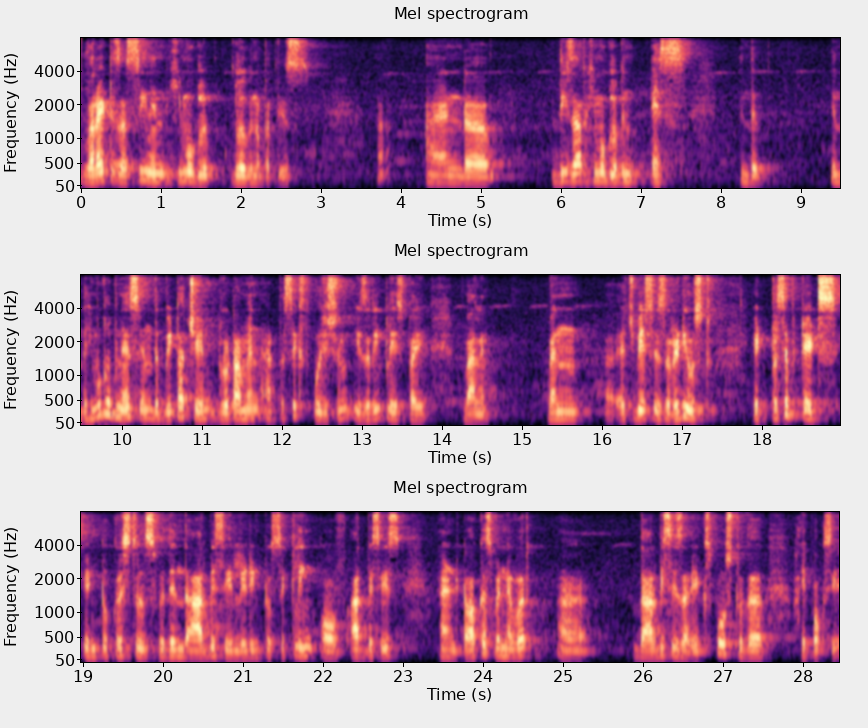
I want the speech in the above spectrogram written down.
varieties are seen in hemoglobinopathies uh, and uh, these are hemoglobin S. In the in the hemoglobin S in the beta chain glutamine at the sixth position is replaced by valine. When uh, HBS is reduced it precipitates into crystals within the RBC leading to sickling of RBCs and it occurs whenever uh, the RBCs are exposed to the hypoxia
